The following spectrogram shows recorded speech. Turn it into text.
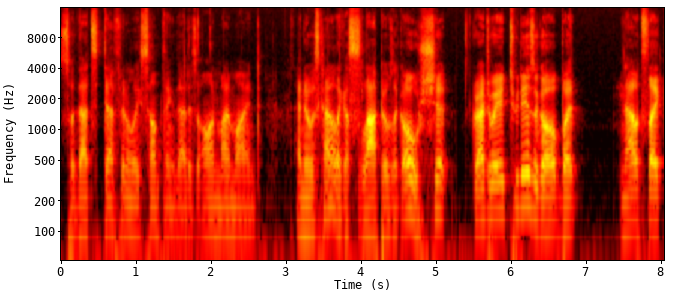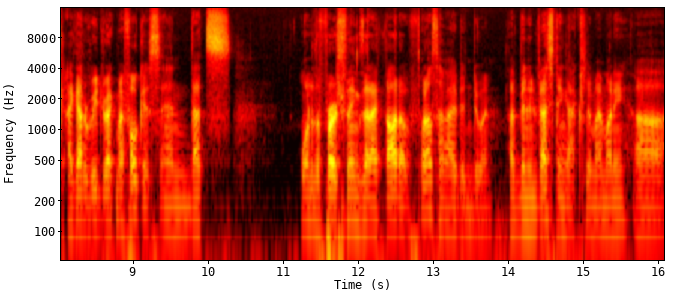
So that's definitely something that is on my mind. And it was kind of like a slap. It was like, oh shit, graduated two days ago, but now it's like I got to redirect my focus, and that's one of the first things that I thought of. What else have I been doing? I've been investing actually my money, uh,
